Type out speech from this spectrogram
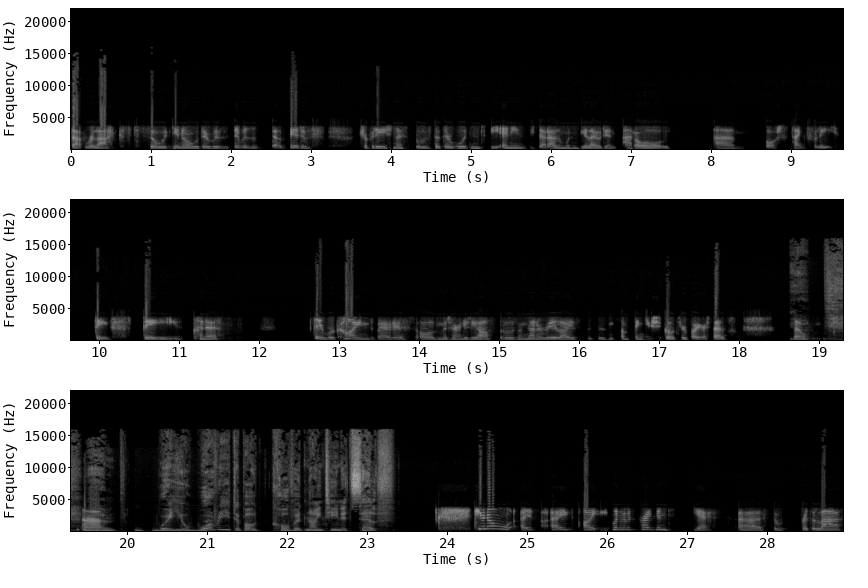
that relaxed. So you know, there was there was a, bit of trepidation, I suppose, that there wouldn't be any that Alan wouldn't be allowed in at all. Um, but thankfully, they've they kind of they were kind about it, all the maternity hospitals, and kind of realised this isn't something you should go through by yourself. So, um, Um, were you worried about COVID 19 itself? do you know, I, I, I, when I was pregnant, yes. Uh, so for the last,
